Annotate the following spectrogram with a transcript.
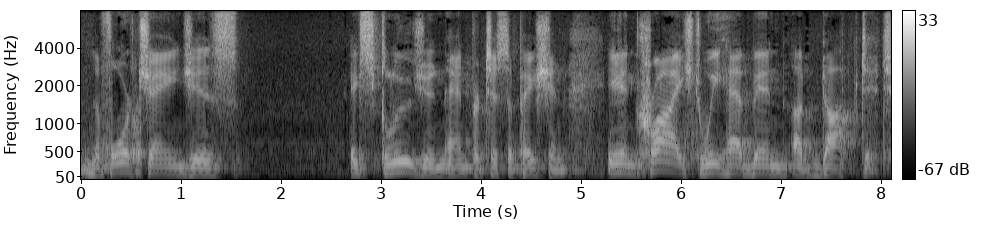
The fourth change is exclusion and participation. In Christ, we have been adopted.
